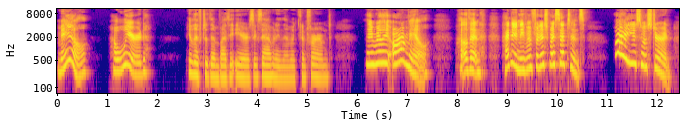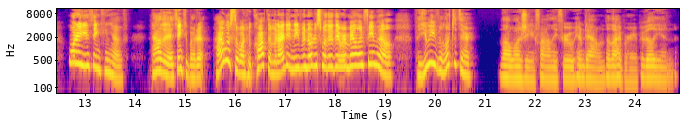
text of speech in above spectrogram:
Male? How weird. He lifted them by the ears, examining them, and confirmed. They really are male. Well, then, I didn't even finish my sentence. Why are you so stern? What are you thinking of? Now that I think about it, I was the one who caught them, and I didn't even notice whether they were male or female. But you even looked at their. Lan Wangji finally threw him down the library pavilion.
